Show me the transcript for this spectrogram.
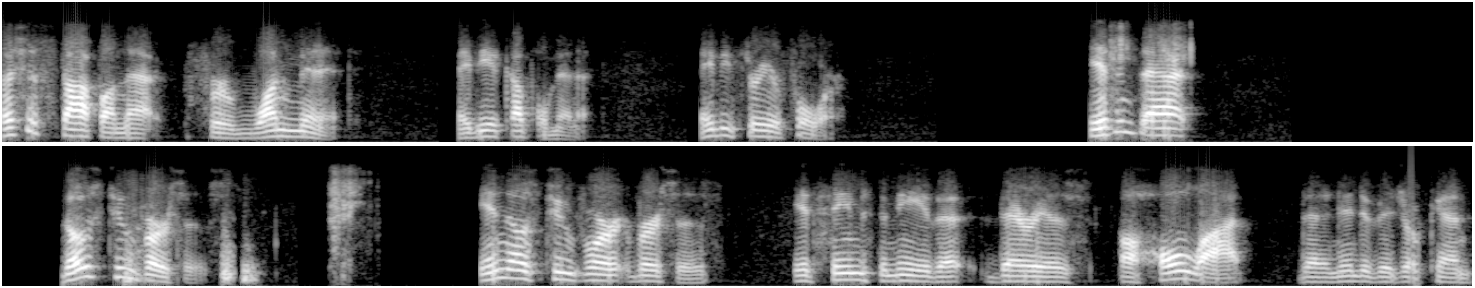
Let's just stop on that for one minute, maybe a couple minutes, maybe three or four. Isn't that those two verses? In those two ver- verses, it seems to me that there is a whole lot that an individual can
